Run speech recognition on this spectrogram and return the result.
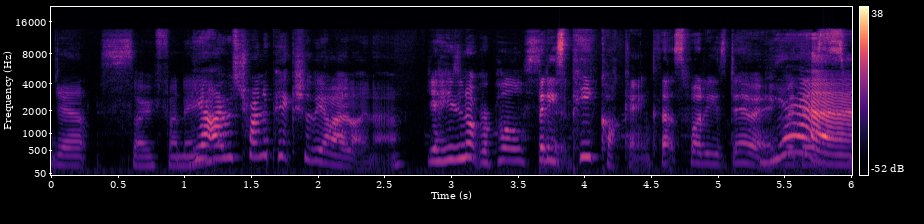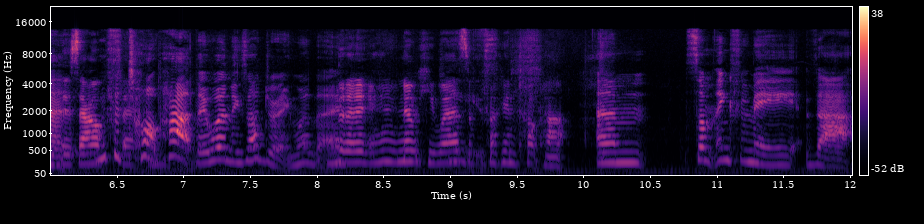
Yeah, So funny. Yeah, I was trying to picture the eyeliner. yeah, he's not repulsive. but he's peacocking. That's what he's doing. Yeah, with his, with his outfit. the top hat. They weren't exaggerating, were they? The- no, he wears a fucking top hat. Um, something for me that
